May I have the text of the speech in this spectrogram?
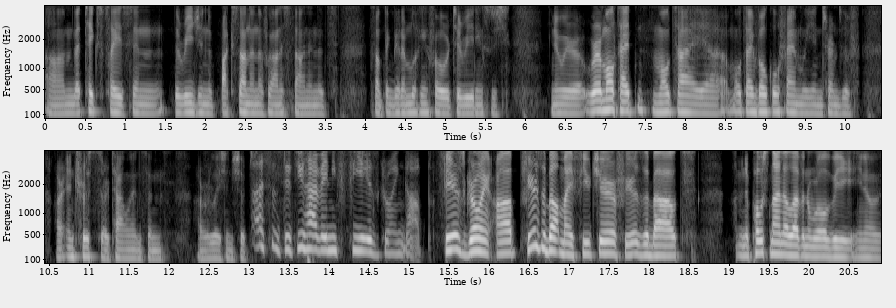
um, that takes place in the region of Pakistan and Afghanistan, and it's something that I'm looking forward to reading. So, she, you know, we're we're a multi multi uh, multi-vocal family in terms of our interests, our talents, and our relationships. Uh, so did you have any fears growing up? Fears growing up, fears about my future, fears about in a post 9/11 world, we you know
